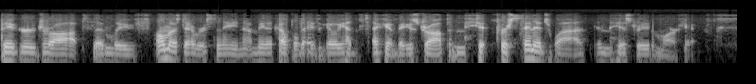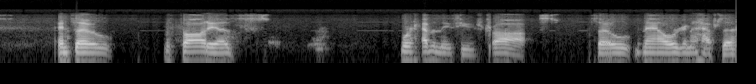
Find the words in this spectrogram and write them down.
bigger drops than we've almost ever seen. I mean, a couple of days ago, we had the second biggest drop in percentage-wise in the history of the market. And so, the thought is, we're having these huge drops. So now we're going to have to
